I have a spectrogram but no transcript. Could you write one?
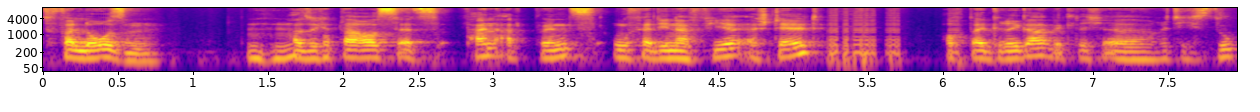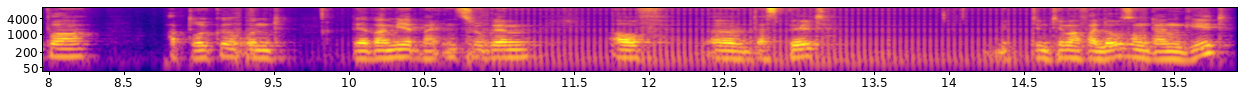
zu verlosen. Also ich habe daraus jetzt Fine Art Prints ungefähr DIN A4 erstellt. Auch bei Gregor, wirklich äh, richtig super Abdrücke. Und wer bei mir bei Instagram auf äh, das Bild mit dem Thema Verlosung dann geht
